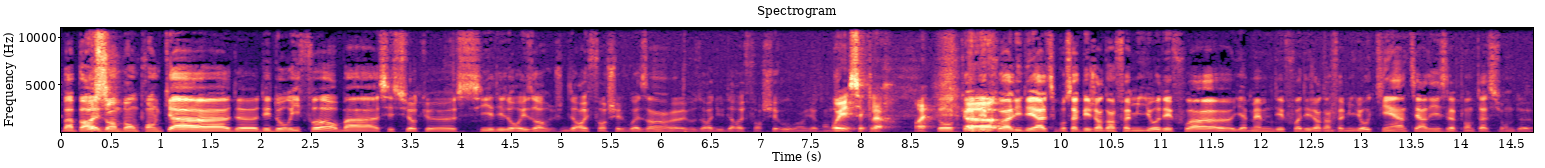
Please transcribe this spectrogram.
Bah, par Aussi. exemple, on prend le cas euh, de- des dorifores, bah, c'est sûr que s'il y a des dorifores chez le voisin, euh, vous aurez du dorifor chez vous. hein, il y a grande Oui, c'est clair. Ouais. Donc euh, des fois, l'idéal, c'est pour ça que les jardins familiaux, des fois, il y a même des fois des jardins familiaux qui interdisent la plantation de,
